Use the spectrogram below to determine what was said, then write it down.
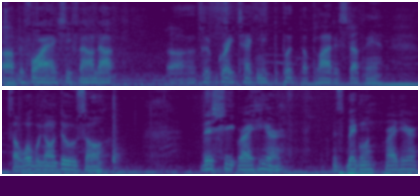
uh, before I actually found out uh, a good, great technique to put apply this stuff in. So what we're gonna do, so this sheet right here, this big one right here,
